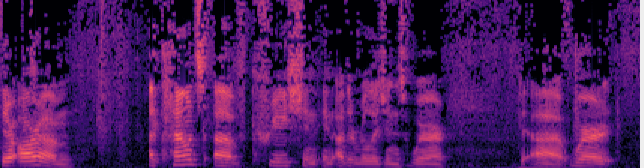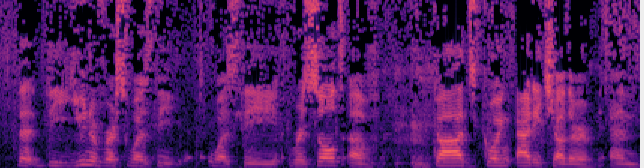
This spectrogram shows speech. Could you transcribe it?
There are um, accounts of creation in other religions where uh, where the the universe was the was the result of gods going at each other and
